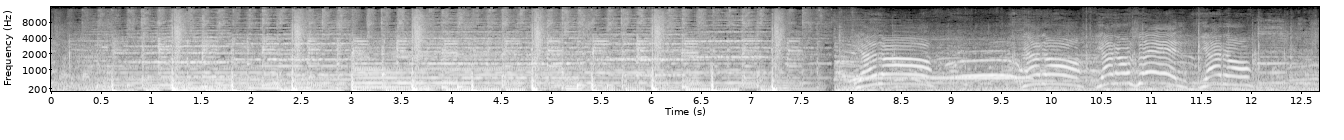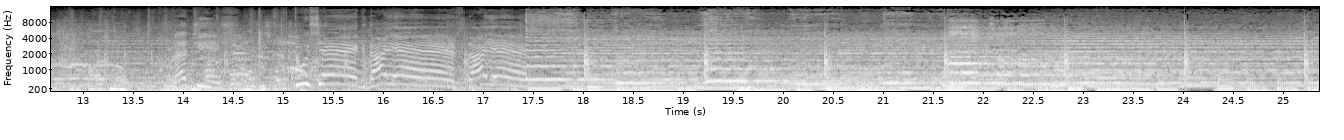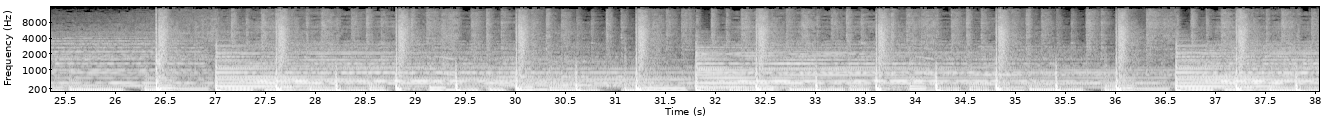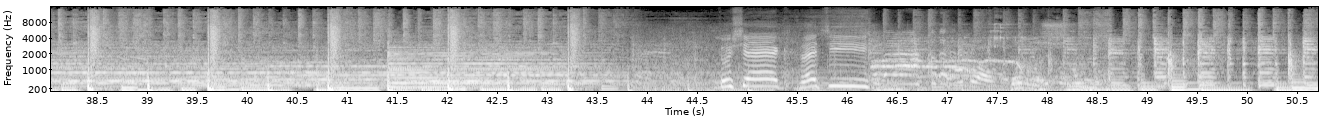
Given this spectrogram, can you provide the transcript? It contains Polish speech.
Jaro! Jaro! Jaro żel! Jaro! Lecisz! Tusiek! Dajesz! Dajesz! Krzysiek, leci!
